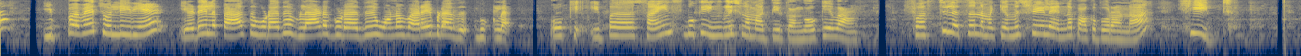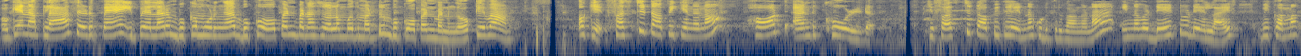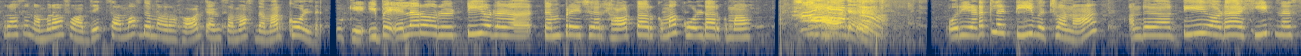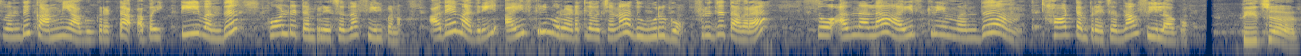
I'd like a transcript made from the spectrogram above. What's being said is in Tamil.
இப்பவே சொல்லிடுறேன். இடையில பேசக்கூடாது விளையாடக்கூடாது ஒன்றும் வரையப்படாது புக்கில் ஓகே இப்போ சயின்ஸ் புக்கு இங்கிலீஷில் மாற்றிருக்காங்க ஓகேவா ஃபர்ஸ்ட் லெசன் நம்ம கெமிஸ்ட்ரியில் என்ன பார்க்க போகிறோன்னா ஹீட் ஓகே நான் கிளாஸ் எடுப்பேன். இப்போ எல்லாரும் புக்கை மூடுங்க. புக்கை ஓப்பன் பண்ண சொல்லும்போது மட்டும் புக் ஓப்பன் பண்ணுங்க ஓகேவா ஓகே ஃபர்ஸ்ட் டாபிக் என்னன்னா hot and cold okay first டாபிக்ல என்ன கொடுத்துருக்காங்கன்னா in our day to day life we come across a number of objects. Some of them are hot and some of them are cold. Okay இப்போ எல்லாரும் ஒரு டீயோட டெம்பரேச்சர் ஹாட்டா இருக்குமா கோல்டா இருக்குமா? ஒரு இடத்துல டீ வச்சோன்னா அந்த டீயோட ஹீட்னஸ் வந்து கம்மியாகும் கரெக்டாக அப்போ டீ வந்து கோல்டு டெம்பரேச்சர் தான் ஃபீல் பண்ணும். அதே மாதிரி ஐஸ்கிரீம் ஒரு இடத்துல வச்சோன்னா அது உருகும். ஃப்ரிட்ஜை தவிர ஸோ அதனால ஐஸ்கிரீம் வந்து ஹாட் டெம்பரேச்சர் தான் ஃபீல் ஆகும். டீச்சர்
